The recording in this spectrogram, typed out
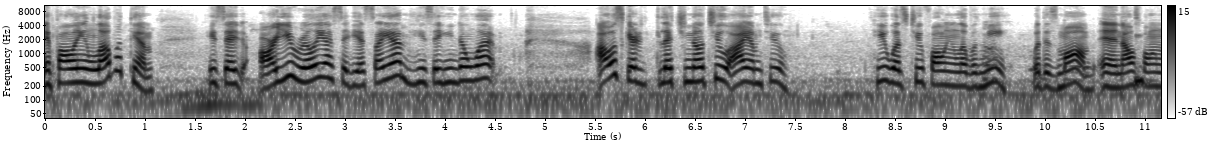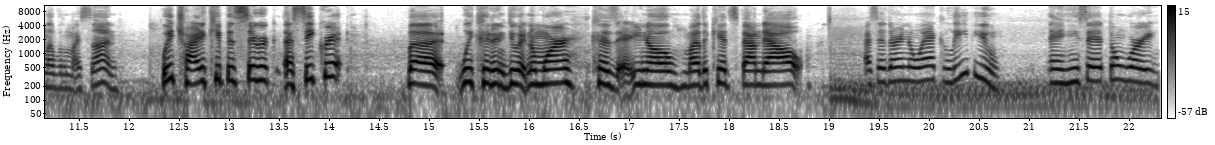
am falling in love with him. He said, "Are you really?" I said, "Yes, I am." He said, "You know what? I was scared to let you know too. I am too. He was too falling in love with me, with his mom, and I was falling in love with my son. We tried to keep it a secret, but we couldn't do it no more because eh, you know my other kids found out. I said, "There ain't no way I could leave you," and he said, "Don't worry,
